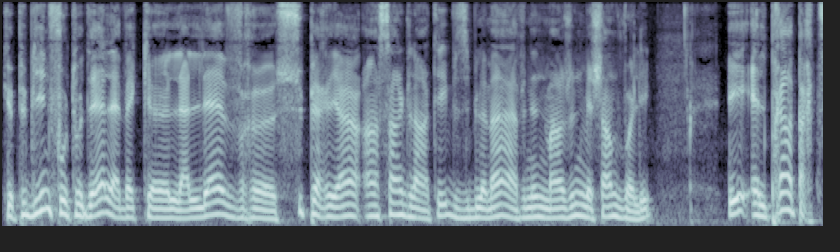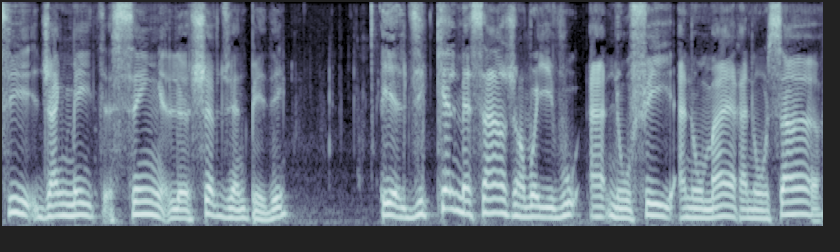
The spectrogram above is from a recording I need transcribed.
qui a publié une photo d'elle avec la lèvre supérieure ensanglantée, visiblement, elle venait de manger une méchante volée. Et elle prend en partie Jagmeet Singh, le chef du NPD. Et elle dit, quel message envoyez-vous à nos filles, à nos mères, à nos sœurs,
